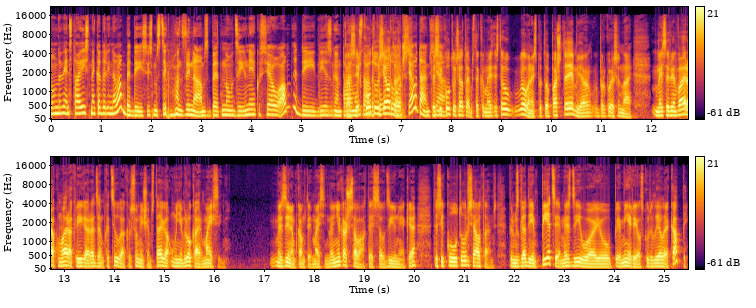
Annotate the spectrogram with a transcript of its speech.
nu, neviens tā īsti nekad arī nav abedījis, vismaz cik man zināms, bet nu, dzīvniekus jau abedīja diezgan tā. Tas ir tāda kultūras jautājums. jautājums Tas jā. ir kultūras jautājums. Tā Mēs, es tev vēl vienreiz par to pašu tēmu, ja, par ko es runāju. Mēs arvien vairāk un vairāk Rīgā redzam, ka cilvēki ar sunīšiem staigā un viņiem rokā ir maisiņi. Mēs zinām, kam tie maisiņi, lai viņi vienkārši savākties savu dzīvnieku. Ja? Tas ir kultūras jautājums. Pirms gadiem pieciem es dzīvoju pie Mierielas, kur ir lielie kapi,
